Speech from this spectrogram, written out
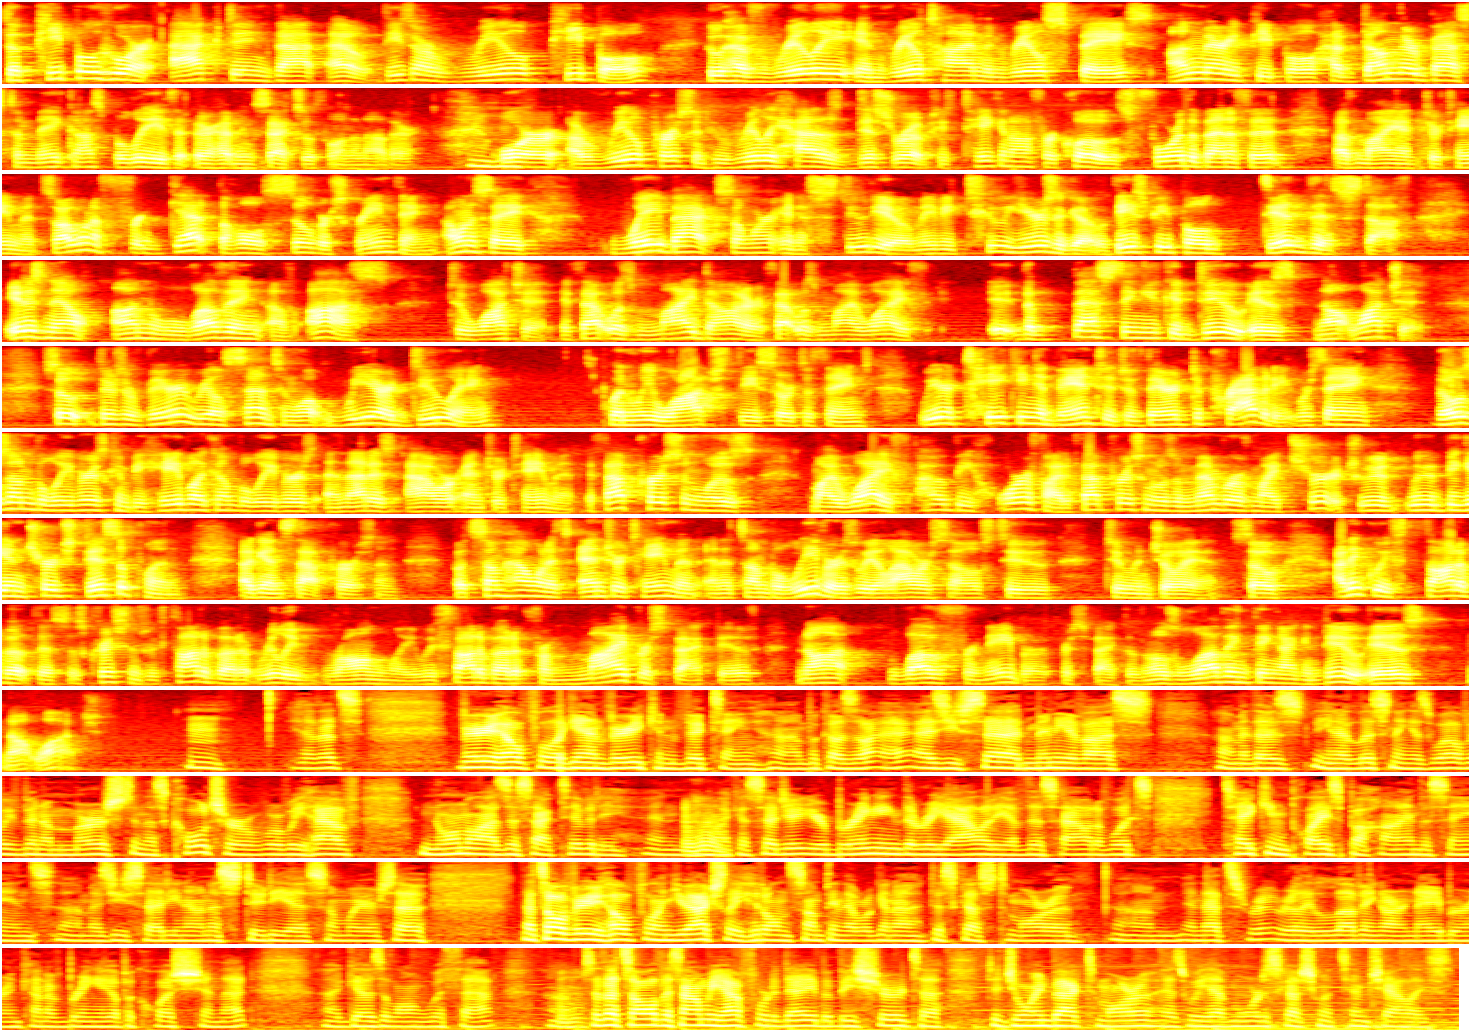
the people who are acting that out. These are real people who have really, in real time and real space, unmarried people have done their best to make us believe that they're having sex with one another mm-hmm. or a real person who really has disrobed. She's taken off her clothes for the benefit of my entertainment. So I want to forget the whole silver screen thing. I want to say, way back somewhere in a studio, maybe two years ago, these people did this stuff. It is now unloving of us to watch it. If that was my daughter, if that was my wife, it, the best thing you could do is not watch it. So there's a very real sense in what we are doing when we watch these sorts of things, we are taking advantage of their depravity. We're saying those unbelievers can behave like unbelievers, and that is our entertainment. If that person was my wife, I would be horrified. If that person was a member of my church, we would, we would begin church discipline against that person. But somehow, when it's entertainment and it's unbelievers, we allow ourselves to to enjoy it. So I think we've thought about this as Christians. We've thought about it really wrongly. We've thought about it from my perspective, not love for neighbor perspective. The most loving thing I can do is not watch. Hmm. Yeah, that's very helpful. Again, very convicting uh, because, uh, as you said, many of us um, and those you know listening as well, we've been immersed in this culture where we have normalized this activity, and mm-hmm. like I said, you're bringing the reality of this out of what's taking place behind the scenes, um, as you said, you know, in a studio somewhere. So that's all very helpful, and you actually hit on something that we're going to discuss tomorrow, um, and that's re- really loving our neighbor and kind of bringing up a question that uh, goes along with that. Um, mm-hmm. So that's all the time we have for today, but be sure to to join back tomorrow as we have more discussion with Tim Challies.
